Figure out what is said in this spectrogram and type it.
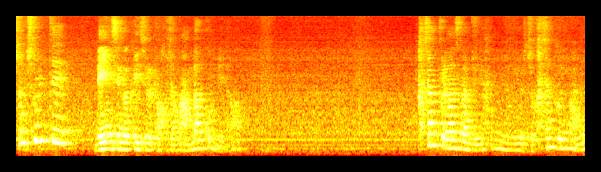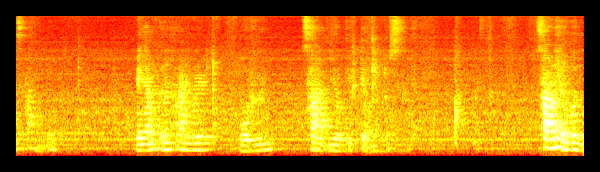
전 절대 내 인생과 그 인생을 바꾸자고 안 바꿉니다. 가장 불행한 사람 중에 한 명이었죠. 가장 돈이 많은 사람이에요. 왜냐하면 그는 하나님을 모르는 사람이었기 때문에 그렇습니다. 사랑하는 여러분,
